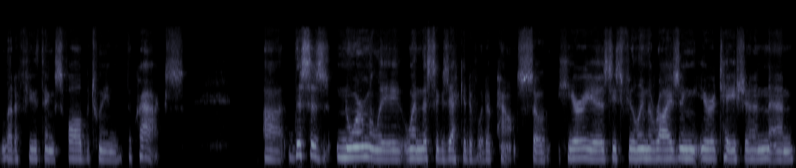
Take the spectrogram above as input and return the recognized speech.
let a few things fall between the cracks uh, this is normally when this executive would have pounced. So here he is, he's feeling the rising irritation, and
